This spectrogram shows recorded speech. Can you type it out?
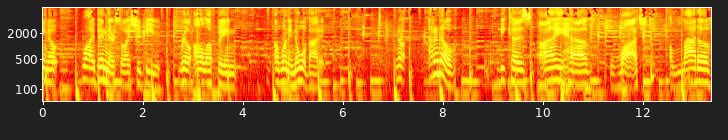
you know, well, I've been there, so I should be real all up in. I want to know about it. You know, I don't know because I have watched a lot of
